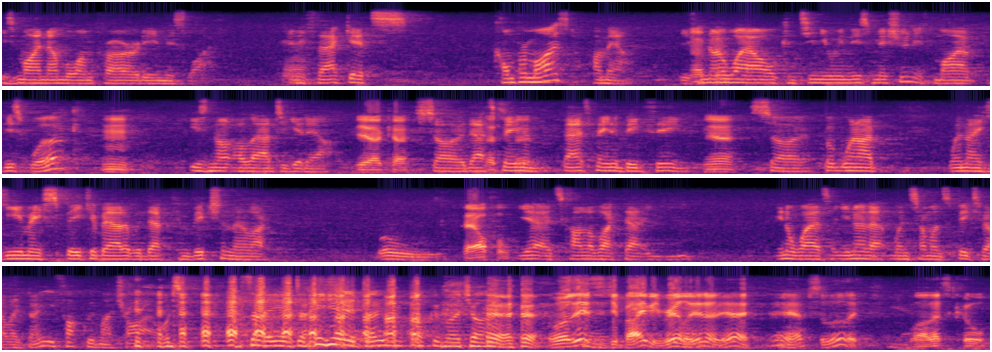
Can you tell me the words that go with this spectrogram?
is my number one priority in this life. And if that gets compromised, I'm out. There's Okay. no way I'll continue in this mission if my this work Mm. Is not allowed to get out. Yeah. Okay. So that's That's been fair. a, that's been a big thing. Yeah. So, but when I when they hear me speak about it with that conviction, they're like, "Whoa, Powerful. yeah." It's kind of like that. In a way, it's like, you know that when someone speaks about like, "Don't you fuck with my child?" so yeah, don't, yeah, don't you fuck with my child. well, it is. It's your baby, really, isn't it? Yeah. Yeah. Absolutely. Yeah. Wow, that's cool.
